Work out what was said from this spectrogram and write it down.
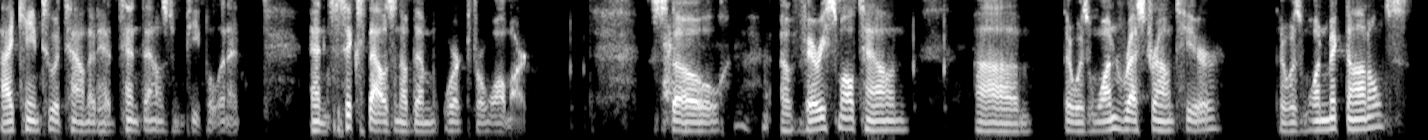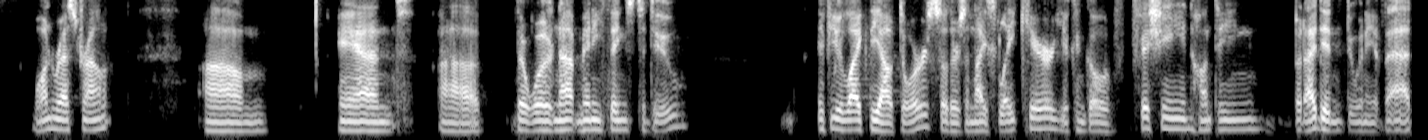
I came to a town that had 10,000 people in it, and 6,000 of them worked for Walmart. So a very small town. Um, there was one restaurant here there was one McDonald's, one restaurant, um, and uh, there were not many things to do. If you like the outdoors, so there's a nice lake here, you can go fishing, hunting, but I didn't do any of that.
